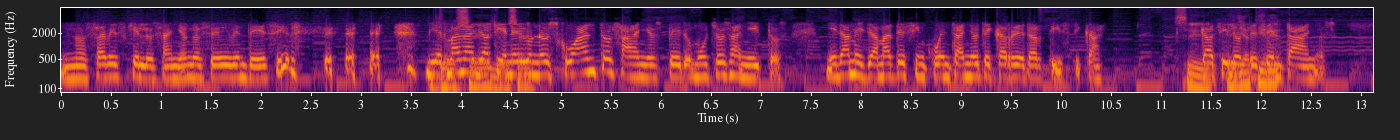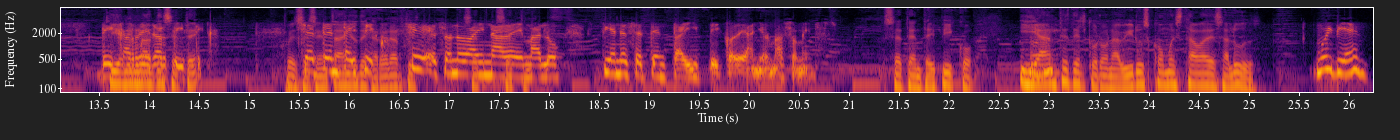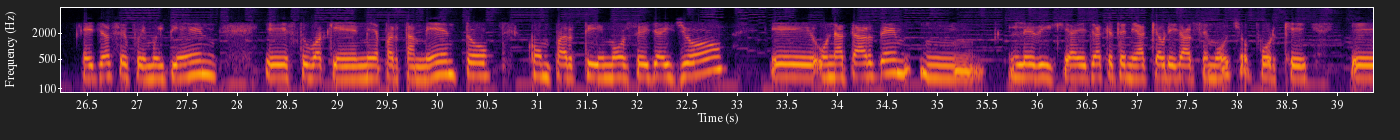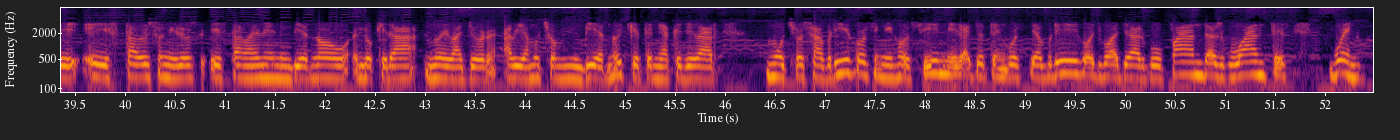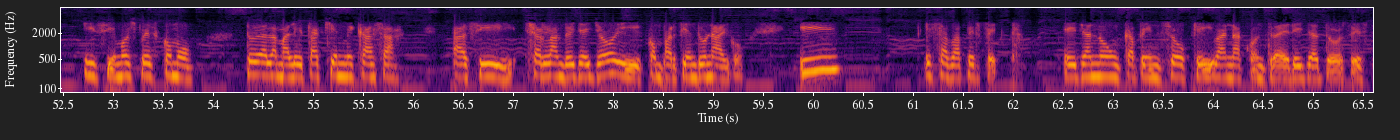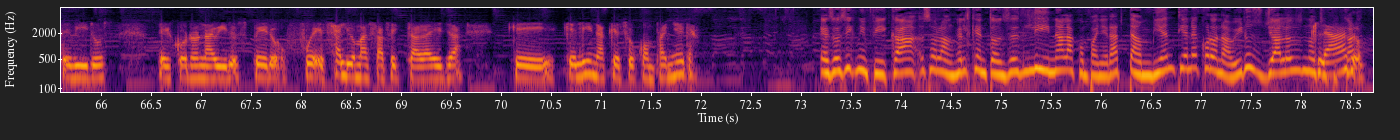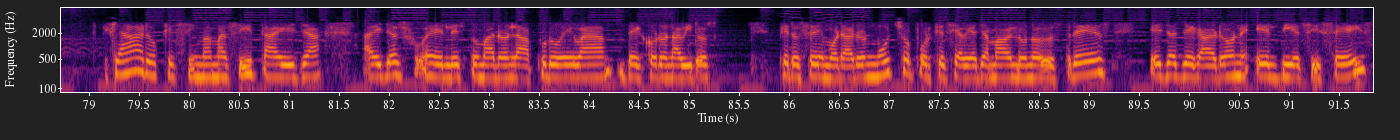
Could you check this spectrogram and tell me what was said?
No sabes que los años no se deben de decir. Mi Yo hermana sé, ya tiene sé. unos cuantos años, pero muchos añitos. Mira, me llamas de 50 años de carrera artística, Sí. casi los ella 60 tiene- años de carrera de artística. Pues 60 70 y años de pico. carrera Sí, artística. eso no hay Se- nada de malo. Tiene 70 y pico de años más o menos. 70 y pico. Y antes del coronavirus, ¿cómo estaba de salud? Muy bien, ella se fue muy bien, eh, estuvo aquí en mi apartamento, compartimos ella y yo. Eh, una tarde mm, le dije a ella que tenía que abrigarse mucho porque eh, Estados Unidos estaba en invierno, lo que era Nueva York, había mucho invierno y que tenía que llevar muchos abrigos y me dijo, sí, mira, yo tengo este abrigo, yo voy a llevar bufandas, guantes. Bueno, hicimos pues como toda la maleta aquí en mi casa, así charlando ella y yo y compartiendo un algo. Y estaba perfecta. Ella nunca pensó que iban a contraer ellas dos este virus del coronavirus, pero fue salió más afectada ella que, que Lina, que su compañera. Eso significa, Sol Ángel, que entonces Lina, la compañera, también tiene coronavirus. ¿Ya los notificaron? Claro, claro que sí, mamacita. Ella, a ellas fue- les tomaron la prueba del coronavirus, pero se demoraron mucho porque se había llamado el 123. Ellas llegaron el 16,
